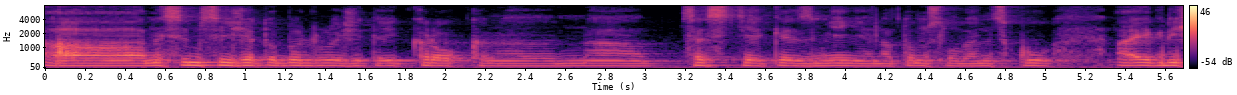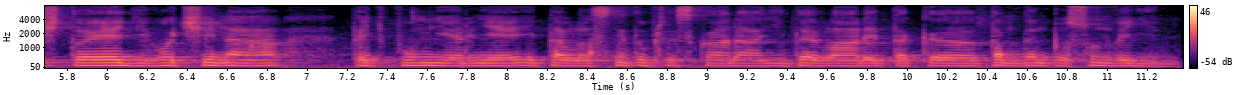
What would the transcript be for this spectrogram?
a myslím si, že to byl důležitý krok na, cestě ke změně na tom Slovensku. A i když to je divočina, teď poměrně i ta vlastně to přeskládání té vlády, tak eh, tam ten posun vidím.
